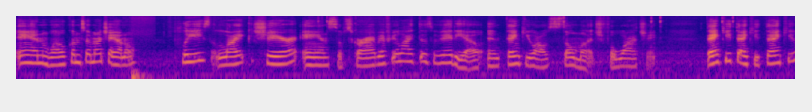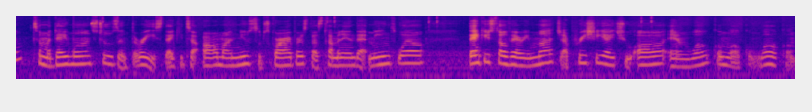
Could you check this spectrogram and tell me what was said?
and welcome to my channel. Please like, share, and subscribe if you like this video. And thank you all so much for watching. Thank you, thank you, thank you to my day ones, twos, and threes. Thank you to all my new subscribers that's coming in. That means well. Thank you so very much. I appreciate you all and welcome, welcome, welcome.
